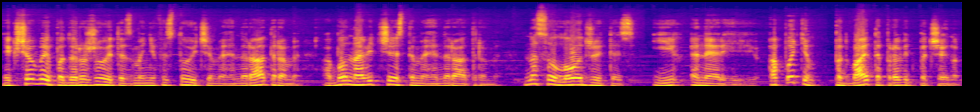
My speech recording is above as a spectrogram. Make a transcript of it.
Якщо ви подорожуєте з маніфестуючими генераторами або навіть чистими генераторами, насолоджуйтесь їх енергією, а потім подбайте про відпочинок,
